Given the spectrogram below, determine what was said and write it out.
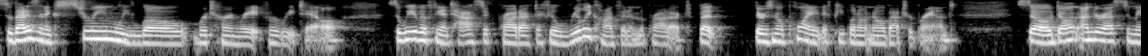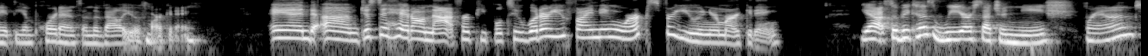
so that is an extremely low return rate for retail. So we have a fantastic product. I feel really confident in the product, but there's no point if people don't know about your brand. So don't underestimate the importance and the value of marketing. And um, just to hit on that for people too, what are you finding works for you in your marketing? Yeah, so because we are such a niche brand,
